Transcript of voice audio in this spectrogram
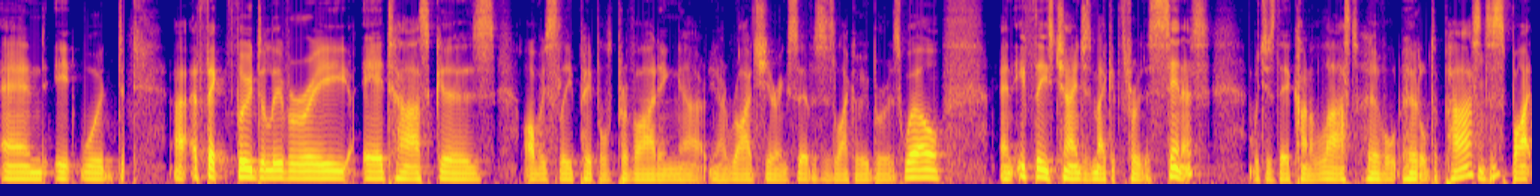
and it would. Uh, affect food delivery, Airtaskers, obviously people providing uh, you know ride sharing services like Uber as well. And if these changes make it through the Senate, which is their kind of last hurdle, hurdle to pass, mm-hmm. despite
